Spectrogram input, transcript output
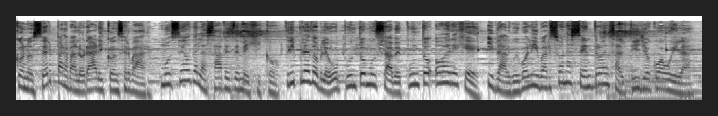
Conocer para valorar y conservar. Museo de las Aves de México. www.musave.org. Hidalgo y Bolívar, zona centro en Saltillo, Coahuila.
